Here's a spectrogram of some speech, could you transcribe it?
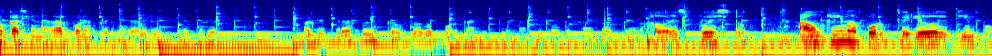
Ocasionada por enfermedades respiratorias. El retraso es causado por cambios climáticos dejando al trabajador expuesto a un clima por periodo de tiempo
